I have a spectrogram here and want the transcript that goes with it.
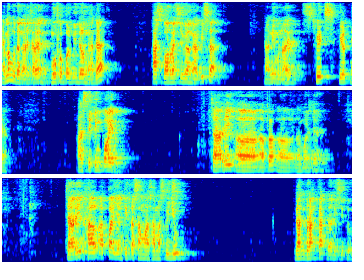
Emang udah nggak ada caranya, movable middle nggak ada, ask for less juga nggak bisa. Nah ini menarik switch fieldnya, unsticking point. Cari uh, apa uh, namanya Cari hal apa yang kita sama-sama setuju. Dan berangkat dari situ.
